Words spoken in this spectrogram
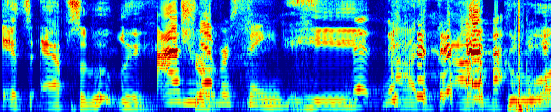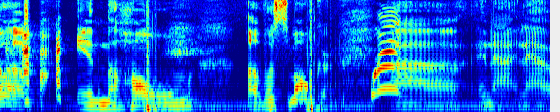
it's absolutely. I've true. never seen. He. I, I grew up in the home of a smoker. What? Uh, and I, now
